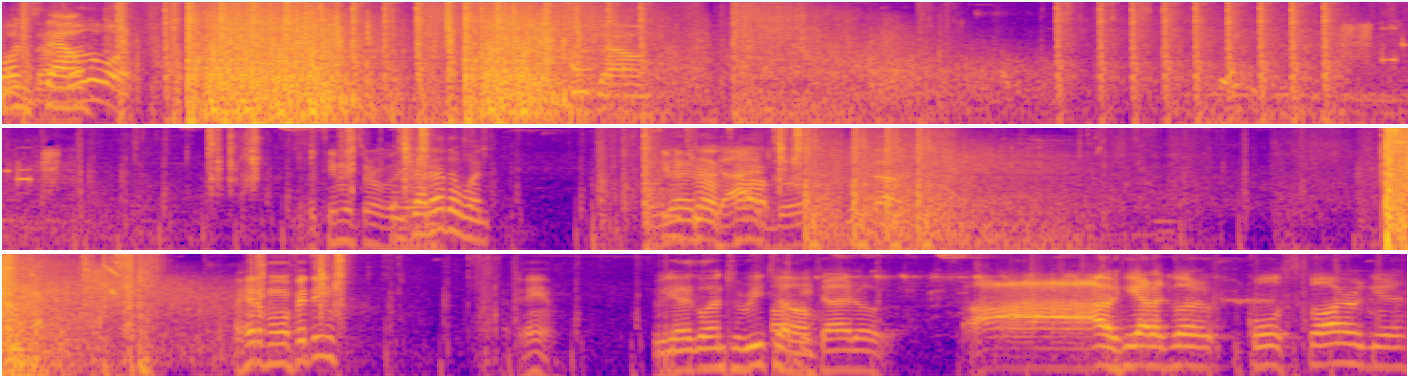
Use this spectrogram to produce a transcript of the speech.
One's went down. Another one. Two down. The teammates are over Where's there. that other one? Teammates are up top. Bro. Two down. I hit him 150. Damn. We gotta go into Oh, retail. he died. oh. Ah, he gotta go gold scar again.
